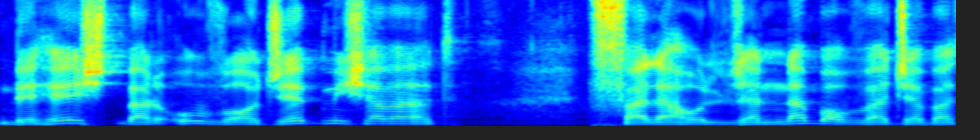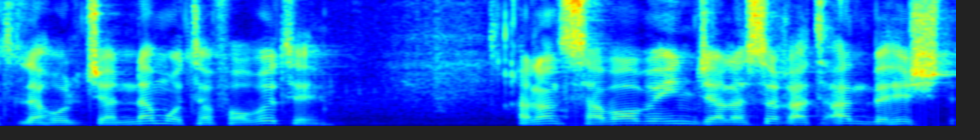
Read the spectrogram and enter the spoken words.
بهشت بر او واجب می شود. فله الجنه با وجبت له الجنه متفاوته. الان ثواب این جلسه قطعا بهشته.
